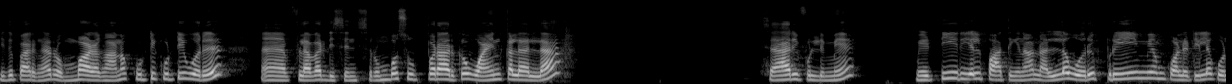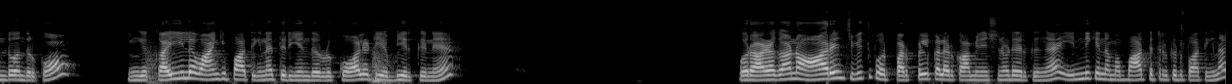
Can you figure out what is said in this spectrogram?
இது பாருங்கள் ரொம்ப அழகான குட்டி குட்டி ஒரு ஃப்ளவர் டிசைன்ஸ் ரொம்ப சூப்பராக இருக்குது ஒயின் கலரில் saree ஃபுல்லுமே மெட்டீரியல் பார்த்தீங்கன்னா நல்ல ஒரு ப்ரீமியம் குவாலிட்டியில் கொண்டு வந்திருக்கோம். இங்கே கையில் வாங்கி பார்த்தீங்கன்னா தெரியும் இதோட குவாலிட்டி எப்படி இருக்குன்னு. ஒரு அழகான ஆரஞ்சு வித் ஒரு பர்பிள் கலர் காம்பினேஷனோடு இருக்குங்க. இன்றைக்கி நம்ம பார்த்துட்டு இருக்கிறது பார்த்தீங்கன்னா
